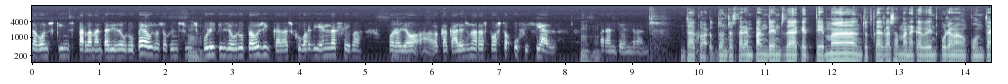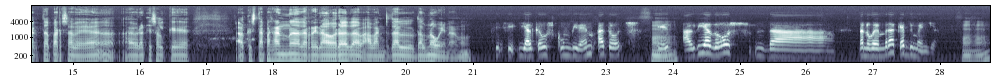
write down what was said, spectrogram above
segons quins parlamentaris europeus o segons quins polítics europeus i cadascú va dient la seva. Però allò, el que cal és una resposta oficial, per entendre'ns. D'acord, doncs estarem pendents d'aquest tema. En tot cas, la setmana que ve ens posem en contacte per saber eh, a veure què és el que, el que està passant a darrera hora de, abans del, del 9-N. No? Sí, sí, i el que us convidem a tots Mhm. és el dia 2 de, de novembre, aquest diumenge, Uh -huh.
